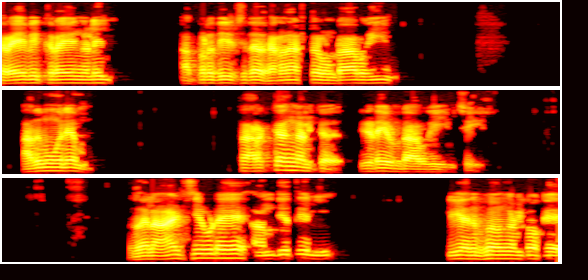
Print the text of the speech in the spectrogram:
ക്രയവിക്രയങ്ങളിൽ അപ്രതീക്ഷിത ധനനഷ്ടം ഉണ്ടാവുകയും അതുമൂലം തർക്കങ്ങൾക്ക് ഇടയുണ്ടാവുകയും ചെയ്യും. എന്നാൽ ആഴ്ചയുടെ അന്ത്യത്തിൽ ഈ അനുഭവങ്ങൾക്കൊക്കെ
